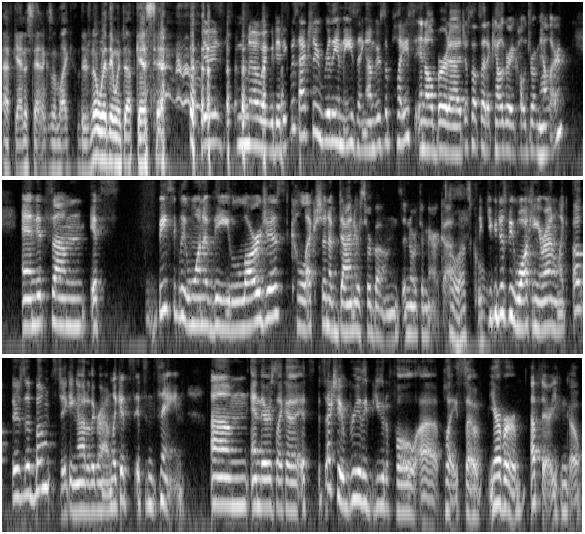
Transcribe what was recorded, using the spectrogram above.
Afghanistan, because I'm like, there's no way they went to Afghanistan. there's no way we did. It was actually really amazing. Um, there's a place in Alberta, just outside of Calgary, called Drumheller, and it's um, it's basically one of the largest collection of dinosaur bones in North America. Oh, that's cool. Like you can just be walking around and like, oh, there's a bone sticking out of the ground. Like it's it's insane. Um, and there's like a it's it's actually a really beautiful uh, place. So if you're ever up there, you can go.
